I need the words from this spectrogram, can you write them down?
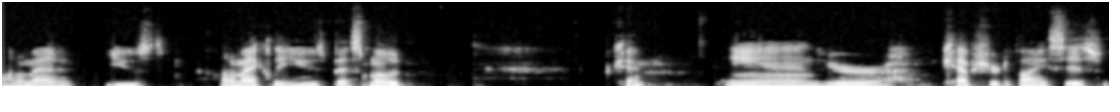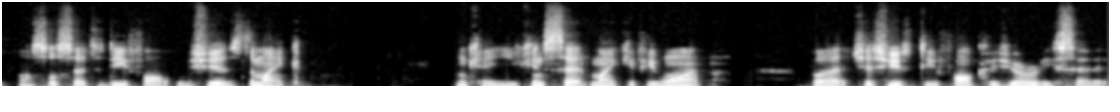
automatic used, automatically used best mode. Okay, and your capture device is also set to default, which is the mic. Okay, you can set mic if you want, but just use default because you already set it.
